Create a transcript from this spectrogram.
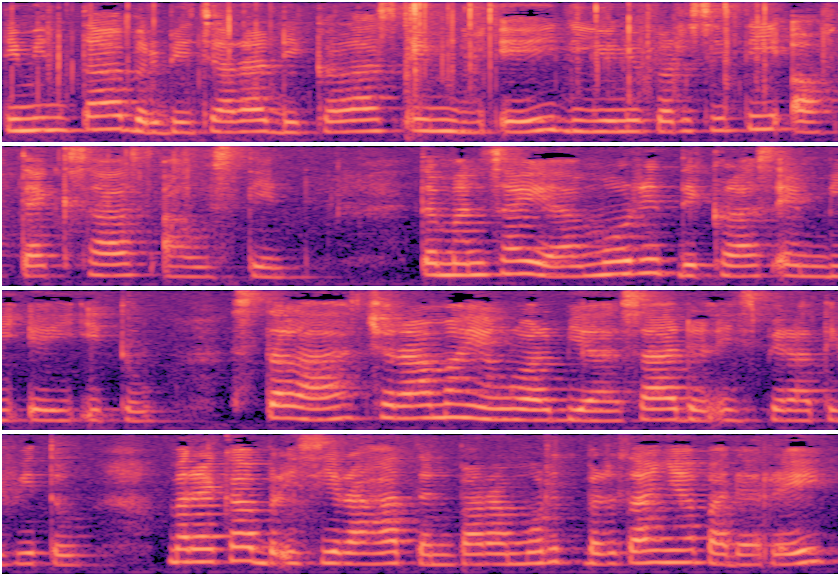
diminta berbicara di kelas MBA di University of Texas Austin. Teman saya murid di kelas MBA itu. Setelah ceramah yang luar biasa dan inspiratif itu, mereka beristirahat dan para murid bertanya pada Ray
